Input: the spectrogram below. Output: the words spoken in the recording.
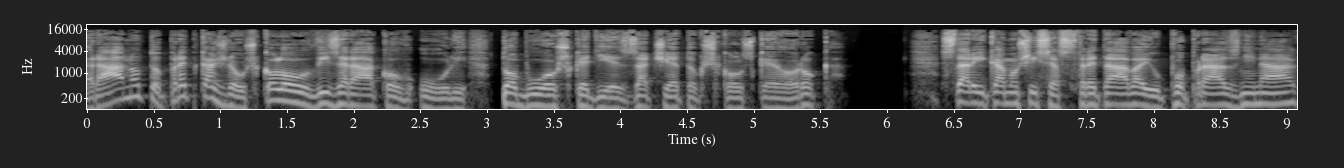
Ráno to pred každou školou vyzerá ako v úli. To bôž, keď je začiatok školského roka. Starí kamoši sa stretávajú po prázdninách,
